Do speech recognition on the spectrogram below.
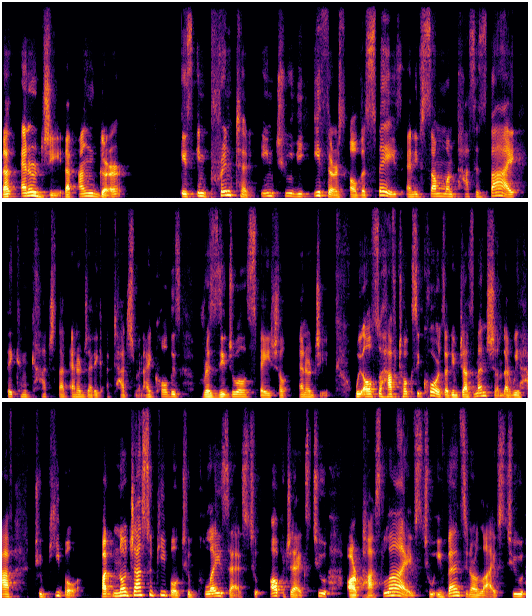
That energy that anger is imprinted into the ethers of the space and if someone passes by they can catch that energetic attachment. I call this residual spatial energy. We also have toxic cords that you've just mentioned that we have to people but not just to people, to places, to objects, to our past lives, to events in our lives, to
